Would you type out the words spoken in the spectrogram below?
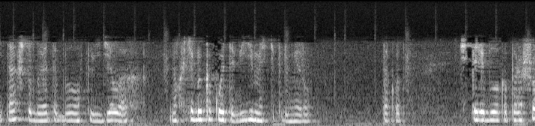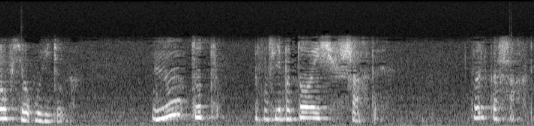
И так, чтобы это было в пределах, ну хотя бы какой-то видимости, к примеру. Так вот, четыре блока прошел, все увидел. Ну, тут со слепотой шахты. Только шахты.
